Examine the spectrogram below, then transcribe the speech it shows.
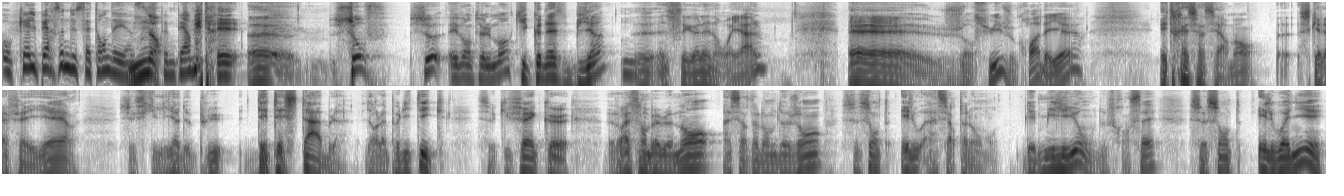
Auquel personne ne s'attendait, hein, si non. je peux me permettre. Et euh, sauf ceux éventuellement qui connaissent bien euh, Ségolène Royal. Euh, j'en suis, je crois d'ailleurs. Et très sincèrement, ce qu'elle a fait hier, c'est ce qu'il y a de plus détestable dans la politique. Ce qui fait que, vraisemblablement, un certain nombre de gens se sont éloignés, un certain nombre, des millions de Français se sont éloignés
